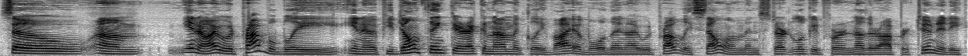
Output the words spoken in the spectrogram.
So, um, you know, I would probably, you know, if you don't think they're economically viable, then I would probably sell them and start looking for another opportunity.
